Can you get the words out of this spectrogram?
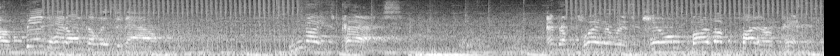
A big head-on collision now. Nice pass. And a player is killed by the fire pit.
